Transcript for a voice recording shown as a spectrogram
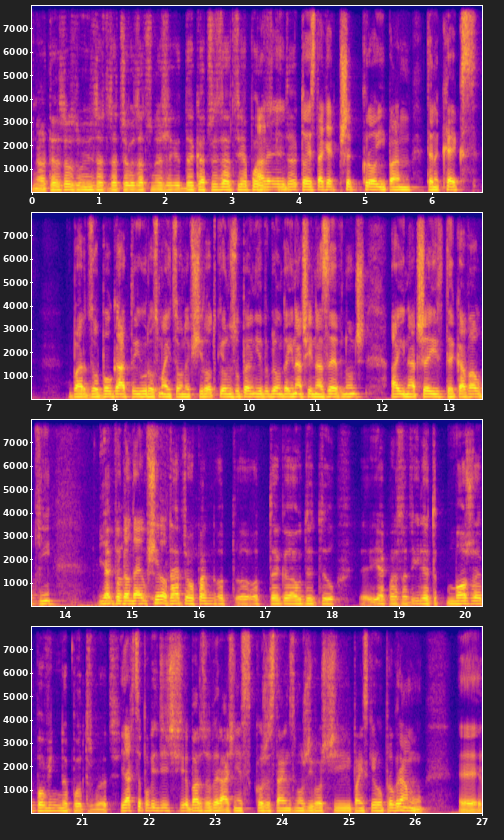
No a teraz rozumiem, za, zaczęła, zaczyna się dekaczyzacja Polski, Ale tak? to jest tak, jak przekroi pan ten keks, bardzo bogaty i urozmaicony w środku. On zupełnie wygląda inaczej na zewnątrz, a inaczej te kawałki Jak wyglądają w środku. Zaczął pan od, od tego audytu. Jak pan sądzi, ile to może powinno potrwać? Ja chcę powiedzieć bardzo wyraźnie, skorzystając z możliwości pańskiego programu, y,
